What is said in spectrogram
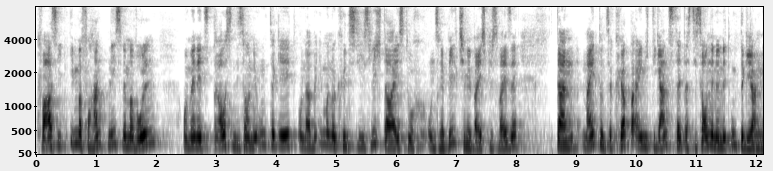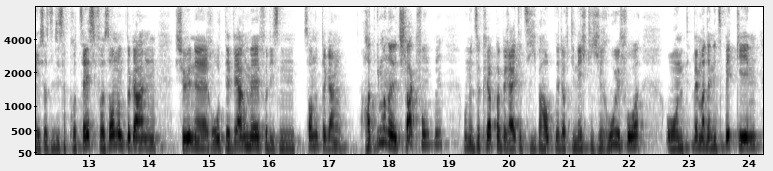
quasi immer vorhanden ist, wenn wir wollen. Und wenn jetzt draußen die Sonne untergeht und aber immer nur künstliches Licht da ist, durch unsere Bildschirme beispielsweise, dann meint unser Körper eigentlich die ganze Zeit, dass die Sonne noch nicht untergegangen ist. Also dieser Prozess vor Sonnenuntergang, schöne rote Wärme vor diesem Sonnenuntergang, hat immer noch nicht stattgefunden und unser Körper bereitet sich überhaupt nicht auf die nächtliche Ruhe vor. Und wenn wir dann ins Bett gehen,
